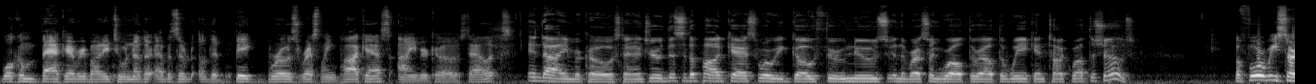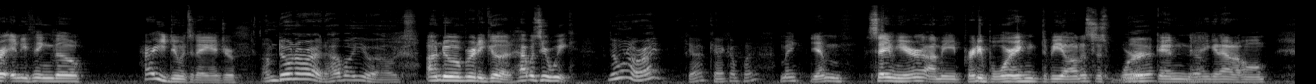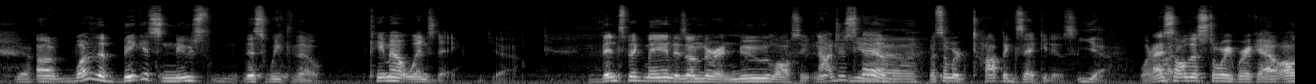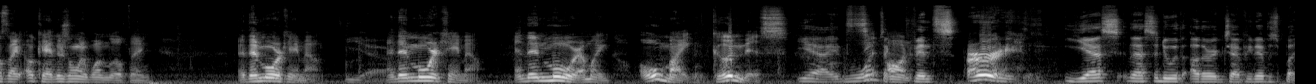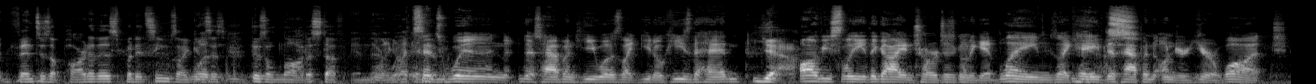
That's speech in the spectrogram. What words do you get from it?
Welcome back, everybody, to another episode of the Big Bros Wrestling Podcast. I am your co-host Alex. And I'm your co-host Andrew. This is the podcast where we go through news in the wrestling world throughout the week and talk about the shows. Before we start anything, though, how are you doing today, Andrew? I'm doing all right. How about you, Alex? I'm doing pretty good. How was your week? Doing all right. Yeah, can't complain. I mean, yeah, same here. I mean, pretty boring to be honest. Just work Yeah, and yeah. hanging out at home. Yeah. Uh, one of the biggest news this week, though, came out Wednesday. Yeah. Vince McMahon is under a new lawsuit. Not just Yeah. him, but some of our top executives. Yeah. When I saw this story break out, I was like, okay, there's only one little thing. And then more came out. Yeah. And then more came out. And then more. I'm like, oh my goodness. Yeah, it What seems like on Vince Earth. Yes, that has to do with other executives, but Vince is a part of this, but it seems like What- it's just, there's a lot of stuff in there. Like, like, since when this happened, he was like, you know, he's the head. Yeah. Obviously, the guy in charge is going to get blamed. Like, hey, this happened under your watch.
